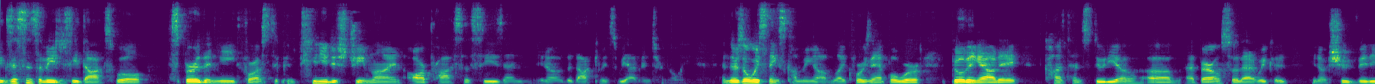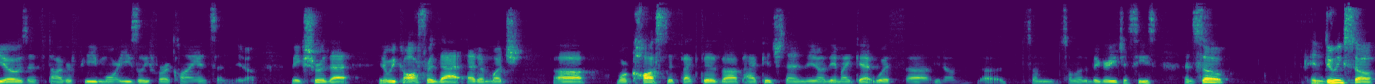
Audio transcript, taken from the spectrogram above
existence of agency docs will spur the need for us to continue to streamline our processes and you know the documents we have internally and there's always things coming up like for example we're building out a content studio um, at barrel so that we could you know shoot videos and photography more easily for our clients and you know make sure that you know we can offer that at a much uh, more cost-effective uh, package than you know they might get with uh, you know uh, some some of the bigger agencies. And so, in doing so,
